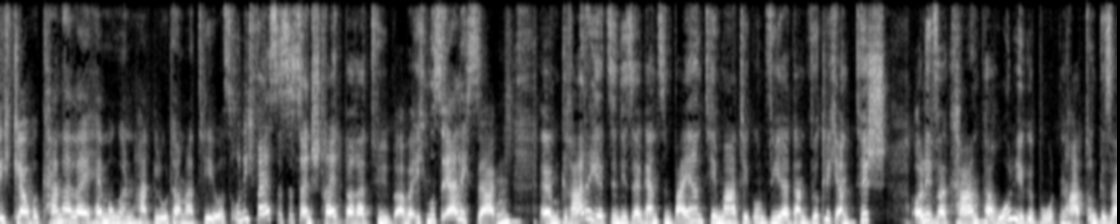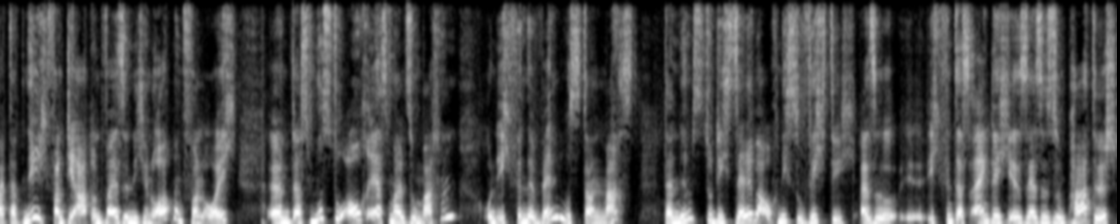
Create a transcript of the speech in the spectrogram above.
Ich glaube, keinerlei Hemmungen hat Lothar Matthäus. Und ich weiß, es ist ein streitbarer Typ. Aber ich muss ehrlich sagen, ähm, gerade jetzt in dieser ganzen Bayern-Thematik und wie er dann wirklich am Tisch Oliver Kahn Paroli geboten hat und gesagt hat, nee, ich fand die Art und Weise nicht in Ordnung von euch. Ähm, das musst du auch erstmal so machen. Und ich finde, wenn du es dann machst, dann nimmst du dich selber auch nicht so wichtig. Also ich finde das eigentlich sehr, sehr sympathisch,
